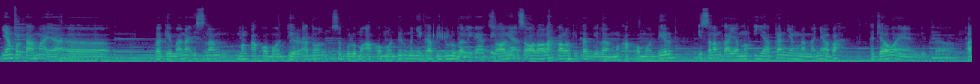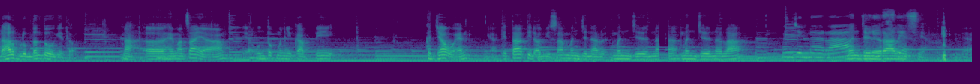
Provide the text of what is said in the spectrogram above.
yang pertama ya, eh, bagaimana Islam mengakomodir atau sebelum mengakomodir menyikapi dulu kali ya. Menyikapi, Soalnya ya. seolah-olah kalau kita bilang mengakomodir, Islam kayak mengiyakan yang namanya apa? kejawen gitu. Padahal belum tentu gitu. Nah, eh, hemat saya ya untuk menyikapi kejawen ya kita tidak bisa menjener, menjena, menjenela Mengeneral, mengeneralisir ya.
